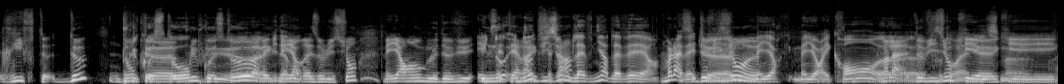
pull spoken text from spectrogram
Rift 2 donc costaud, euh, plus plus, costaud euh, avec évidemment. meilleure résolution, meilleur angle de vue, une, etc. une autre etc. vision de l'avenir de la VR. Voilà, c'est deux euh, visions, euh, meilleur, meilleur écran. Voilà, euh, deux visions qui, euh, qui, qui, Ouais,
